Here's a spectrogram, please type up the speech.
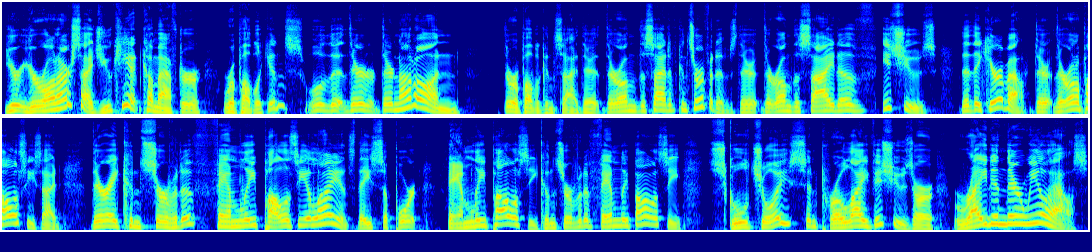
You're you're on our side. You can't come after Republicans. Well, they're they're not on the Republican side. They're they're on the side of conservatives. They're they're on the side of issues that they care about. They're they're on a policy side. They're a conservative family policy alliance. They support family policy, conservative family policy. School choice and pro-life issues are right in their wheelhouse.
